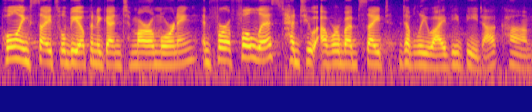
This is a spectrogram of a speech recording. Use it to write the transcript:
Polling sites will be open again tomorrow morning. And for a full list, head to our website, WIVB.com.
